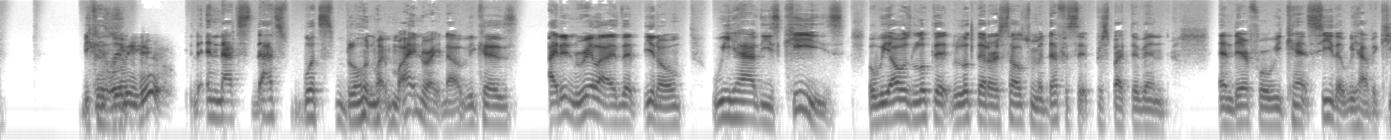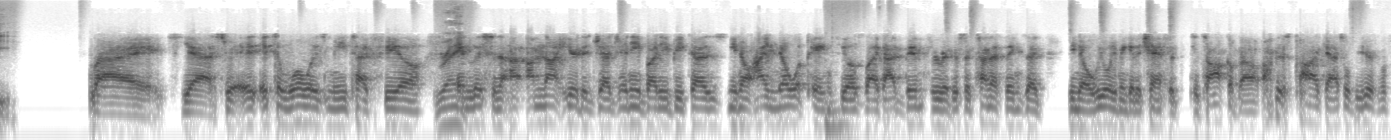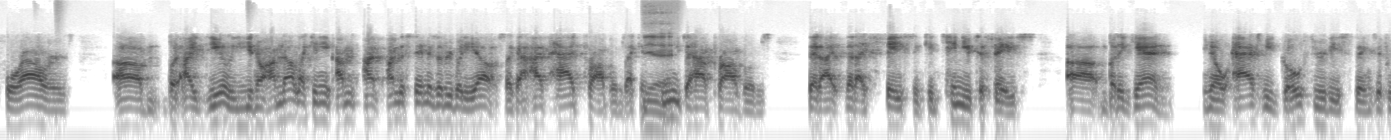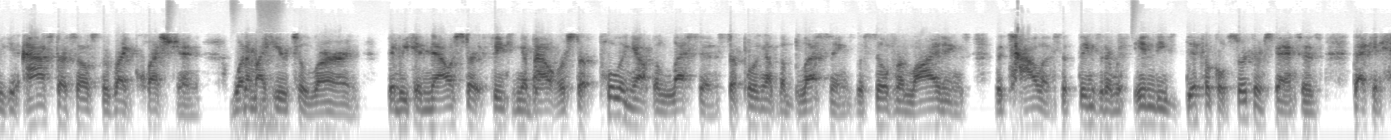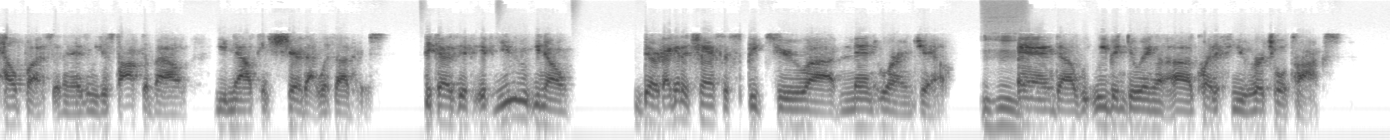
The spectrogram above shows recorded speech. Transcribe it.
Because you really you, do. And that's that's what's blowing my mind right now because I didn't realize that you know we have these keys, but we always looked at looked at ourselves from a deficit perspective, and and therefore we can't see that we have a key. Right. Yes. It's a woe is me type feel. Right. And listen, I, am not here to judge anybody because, you know, I know what pain feels like. I've been through it. There's a ton of things that, you know, we won't even get a chance to, to talk about on this podcast. We'll be here for four hours. Um, but ideally, you know, I'm not like any, I'm, I'm, I'm the same as everybody else. Like I, have had problems. I continue yeah. to have problems that I, that I face and continue to face. Uh, but again, you know, as we go through these things, if we can ask ourselves the right question, what am I here to learn? Then we can now start thinking about or start pulling out the lessons, start pulling out the blessings, the silver linings, the talents, the things that are within these difficult circumstances that can help us. And as we just talked about, you now can share that with others. Because if, if you, you know, Derek, I get a chance to speak to uh, men who are in jail. Mm-hmm. And uh, we've been doing uh, quite a few virtual talks.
